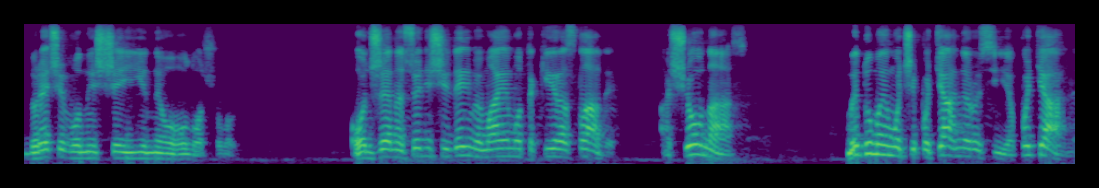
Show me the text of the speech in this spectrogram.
До речі, вони ще її не оголошували. Отже, на сьогоднішній день ми маємо такі розклади. А що в нас? Ми думаємо, чи потягне Росія? Потягне.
